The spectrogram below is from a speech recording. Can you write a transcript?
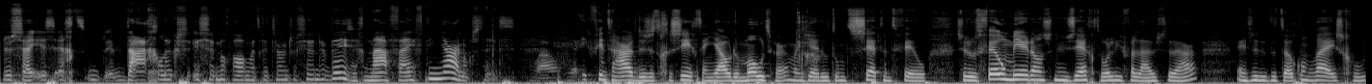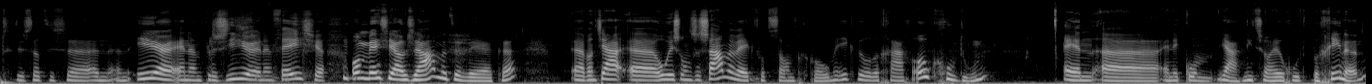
Dus zij is echt dagelijks is ze nog wel met Return to Sender bezig. Na 15 jaar nog steeds. Wauw. Ja, ik vind haar dus het gezicht en jou de motor. Want jij doet ontzettend veel. Ze doet veel meer dan ze nu zegt hoor, lieve luisteraar. En ze doet het ook onwijs goed. Dus dat is uh, een, een, eer en een plezier en een feestje om met jou samen te werken. Uh, want ja, uh, hoe is onze samenwerking tot stand gekomen? Ik wilde graag ook goed doen. En, uh, en ik kon ja, niet zo heel goed beginnen.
